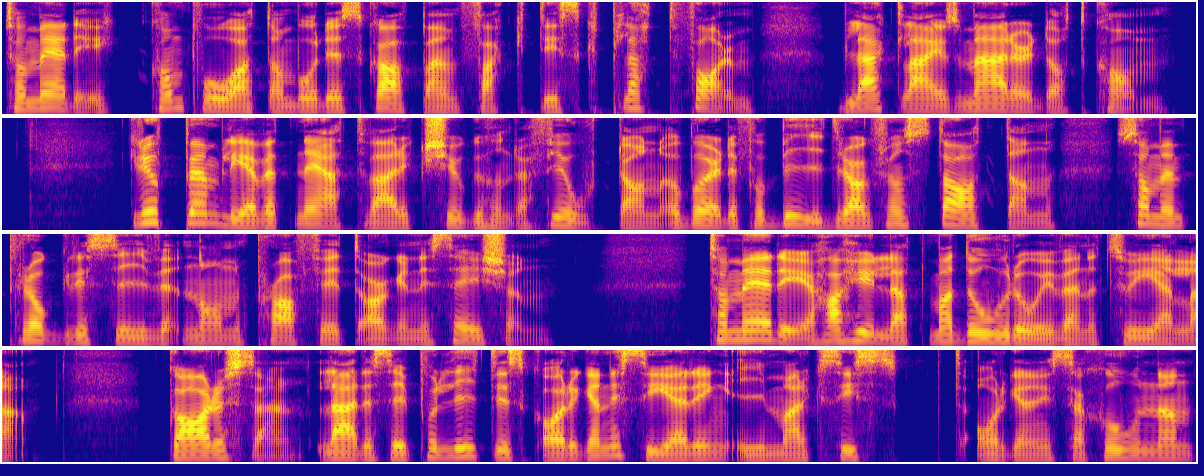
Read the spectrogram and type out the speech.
Tomedi kom på att de borde skapa en faktisk plattform, blacklivesmatter.com. Gruppen blev ett nätverk 2014 och började få bidrag från staten som en progressiv non-profit organisation. Tomedi har hyllat Maduro i Venezuela. Garza lärde sig politisk organisering i marxistorganisationen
